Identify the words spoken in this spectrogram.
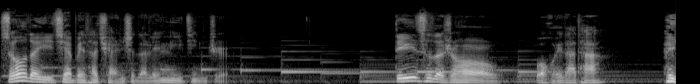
所有的一切被他诠释的淋漓尽致。第一次的时候，我回答他：“嘿，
